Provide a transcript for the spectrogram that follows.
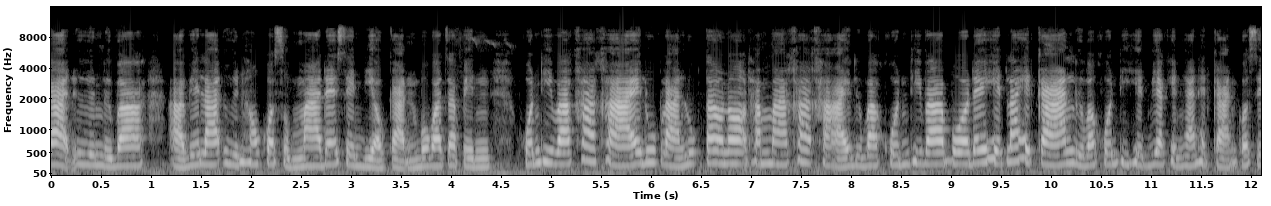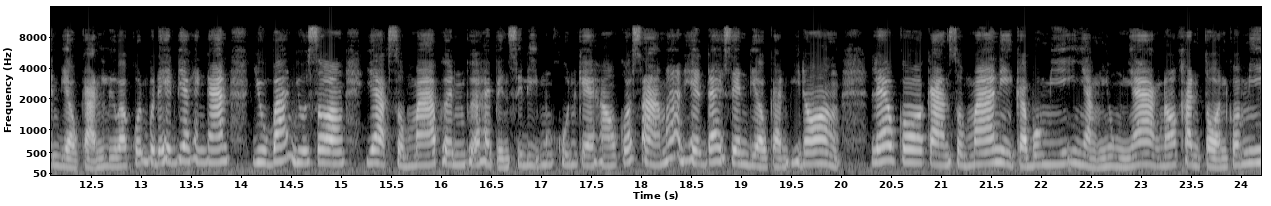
กาสอื่นหรือว่าอ่าเวลาอื่นเฮาก็สมมาได้เช่นเดียวกันบ่ว่าจะเป็นคนที่ว่าค้าขายลูกหลานลูกเต้าเนาะทำมาค้าขาย หรือว่าคนที่ว่าบ่ได้เฮ็ดรายเหตุการณ์หรือว่าคนที่เฮ็ดเวียกเฮ็ดงานเหตุการณ์ก็เช่นเดียวกัน หรือว่าคนบ่ได้เฮ็ดเวียกเฮ็ดงาน อยู่บ้านอยู่ซอง อยากสมมาเพิ่นเพื่อให้เป็นสิริมงคลแก่เฮาก็สามารถเฮ็ดได้เช่นเดียวกันพี่น้อง แล้วก็การสมมานี่ก็บ่มีอีหยังยุ่งยากเนาะขั้นตอนก็มี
